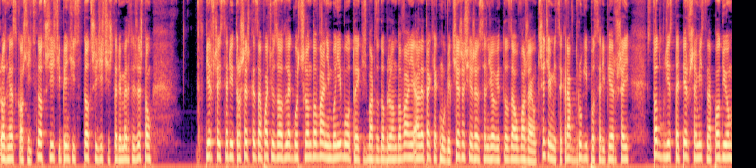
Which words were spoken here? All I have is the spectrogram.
rozmiar skoczni 135 i 134 metry. Zresztą w pierwszej serii troszeczkę zapłacił za odległość lądowaniem, bo nie było to jakieś bardzo dobre lądowanie, ale tak jak mówię, cieszę się, że sędziowie to zauważają. Trzecie miejsce Kraft, drugi po serii pierwszej, 121 miejsce na podium,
